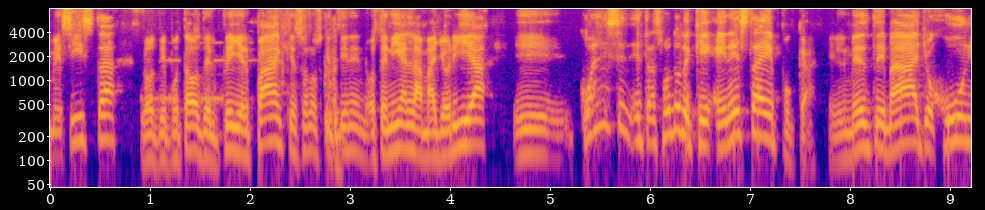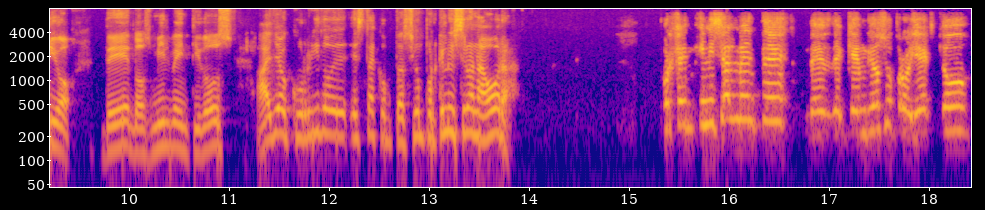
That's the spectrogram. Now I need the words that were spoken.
mesista, los diputados del PRI y el PAN, que son los que tienen o tenían la mayoría eh, ¿Cuál es el, trasfondo de que en esta época, en el mes de mayo, junio de 2022, haya ocurrido esta cooptación? ¿Por qué lo hicieron ahora? Porque inicialmente, desde que envió su proyecto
